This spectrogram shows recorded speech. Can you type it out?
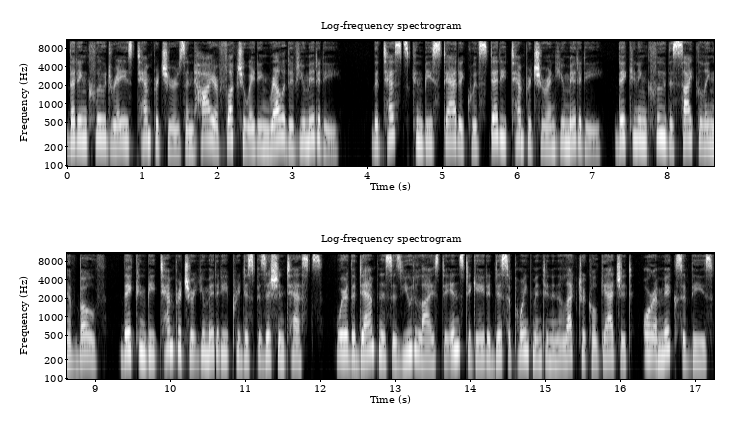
that include raised temperatures and higher fluctuating relative humidity. The tests can be static with steady temperature and humidity, they can include the cycling of both, they can be temperature humidity predisposition tests, where the dampness is utilized to instigate a disappointment in an electrical gadget, or a mix of these,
